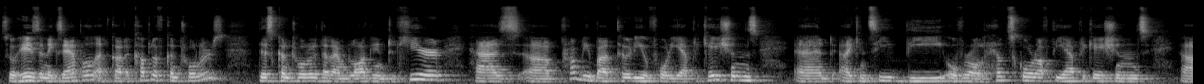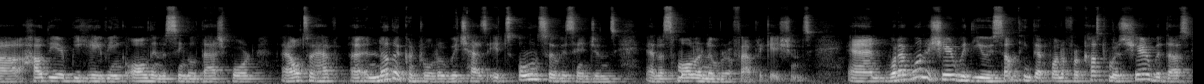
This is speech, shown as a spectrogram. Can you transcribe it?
So here's an example. I've got a couple of controllers. This controller that I'm logged into here has uh, probably about 30 or 40 applications, and I can see the overall health score of the applications, uh, how they are behaving, all in a single dashboard. I also have another controller which has its own service engines and a smaller number of applications. And what I want to share with you is something that one of our customers shared with us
